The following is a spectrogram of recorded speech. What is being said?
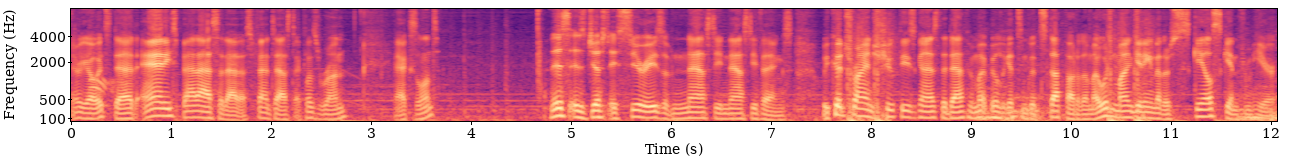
There we go, it's dead. And he spat acid at us. Fantastic. Let's run. Excellent. This is just a series of nasty, nasty things. We could try and shoot these guys to death. We might be able to get some good stuff out of them. I wouldn't mind getting another scale skin from here,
